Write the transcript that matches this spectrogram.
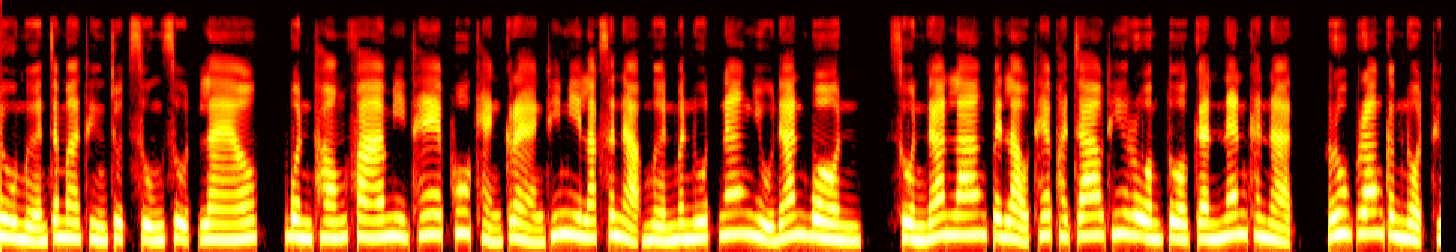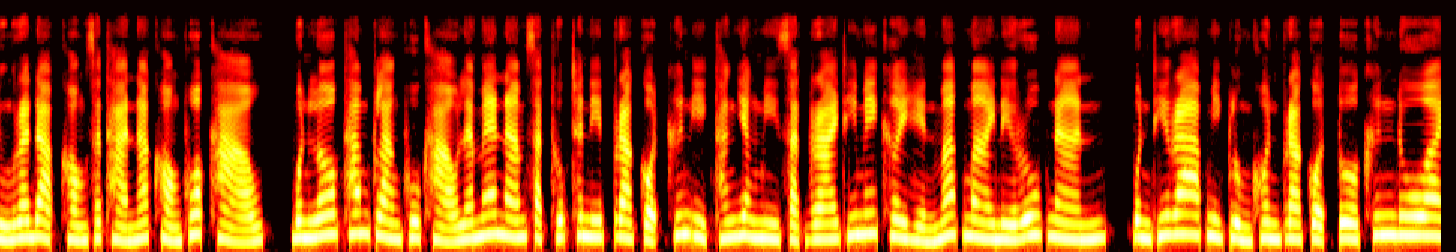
ดูเหมือนจะมาถึงจุดสูงสุดแล้ว บนท้องฟ้ามีเทพผู้แข็งแกร่งที่มีลักษณะเหมือนมนุษย์นั่งอยู่ด้านบน ส่วนด้านล่างเป็นเหล่าเทพเจ้าที่รวมตัวกันแน่นขนาด รูปร่างกำหนดถึงระดับของสถานะของพวกเขา บนโลกท่ามกลางภูเขาและแม่น้ำสัตว์ทุกชนิดปรากฏขึ้นอีกทั้งยังมีสัตว์ร้ายที่ไม่เคยเห็นมากมายในรูปนั้น บนที่ราบมีกลุ่มคนปรากฏตัวขึ้นด้วย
